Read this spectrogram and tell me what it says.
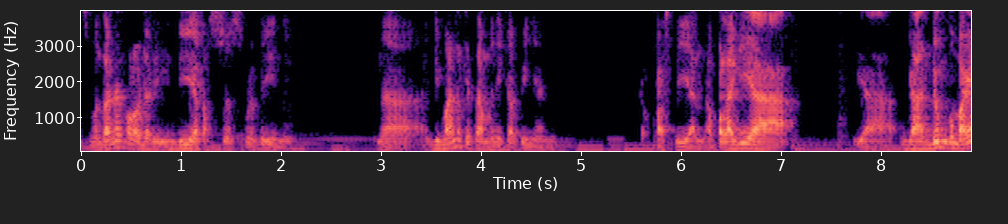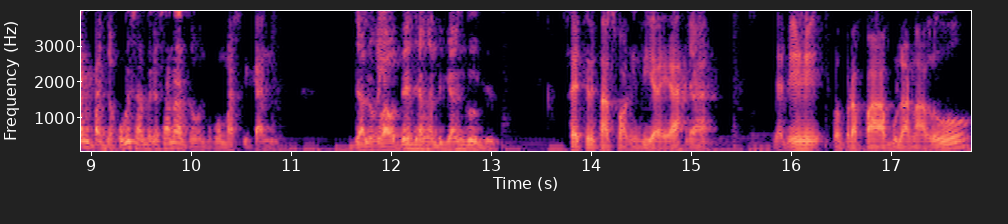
Sementara kalau dari India kasusnya seperti ini. Nah, gimana kita menyikapinya nih? Kepastian. Apalagi ya ya gandum kemarin Pak Jokowi sampai ke sana tuh untuk memastikan jalur lautnya jangan diganggu gitu. Saya cerita soal India ya. Ya. Jadi beberapa bulan lalu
